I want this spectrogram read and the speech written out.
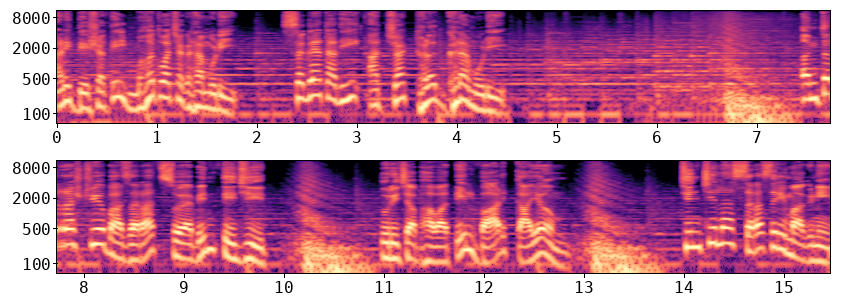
आणि देशातील महत्त्वाच्या घडामोडी. सगळ्यात आधी आजच्या ठळक घडामोडी. आंतरराष्ट्रीय बाजारात सोयाबीन तेजीत. तुरीच्या भावातील वाढ कायम. चिंचेला सरासरी मागणी.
